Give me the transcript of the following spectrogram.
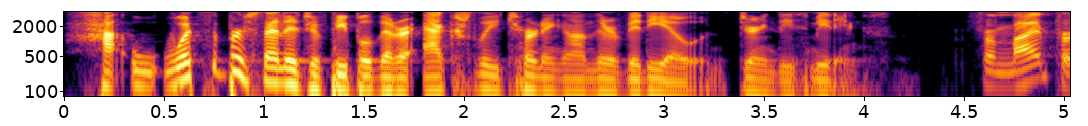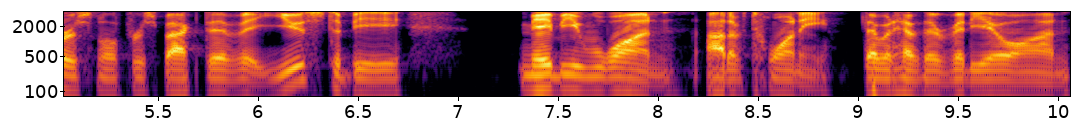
How, what's the percentage of people that are actually turning on their video during these meetings? From my personal perspective, it used to be maybe one out of 20 that would have their video on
